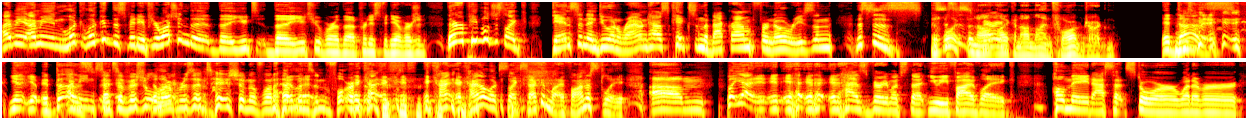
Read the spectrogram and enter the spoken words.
I mean I mean look look at this video. If you're watching the the YouTube the YouTube or the produced video version, there are people just like dancing and doing roundhouse kicks in the background for no reason. This is This, this looks is an, very, like an online forum, Jordan. It does. You know, you- It does. I mean, it's a visual look- representation of what happens in it, forums. kind it, it, kind it kind of looks like Second Life, honestly. Um, but yeah, it, it it it has very much that UE5 like homemade asset store, or whatever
